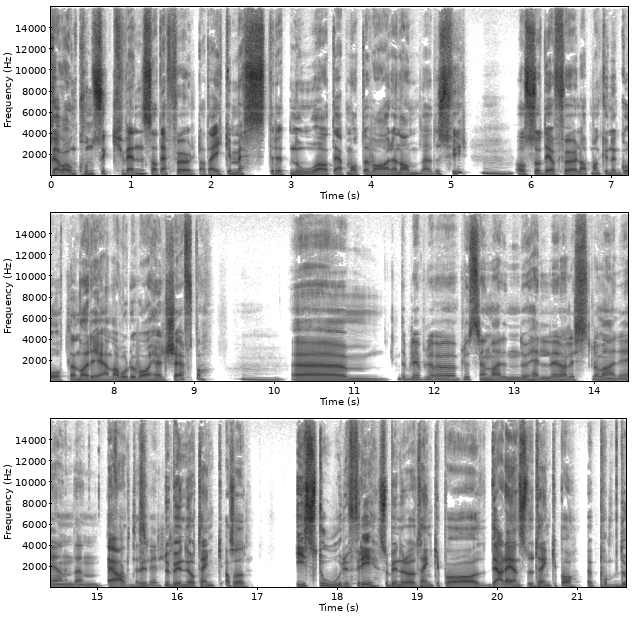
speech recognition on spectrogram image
Det var jo en konsekvens at jeg følte at jeg ikke mestret noe, at jeg på en måte var en annerledes fyr. Mm. Også det å føle at man kunne gå til en arena hvor du var helt sjef, da. Mm. Um, Det blir pl- plutselig en verden du heller har lyst til å være i, enn den ja, faktisk virker. du begynner jo å tenke altså, i storefri så begynner du å tenke på Det er det eneste du tenker på. Du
